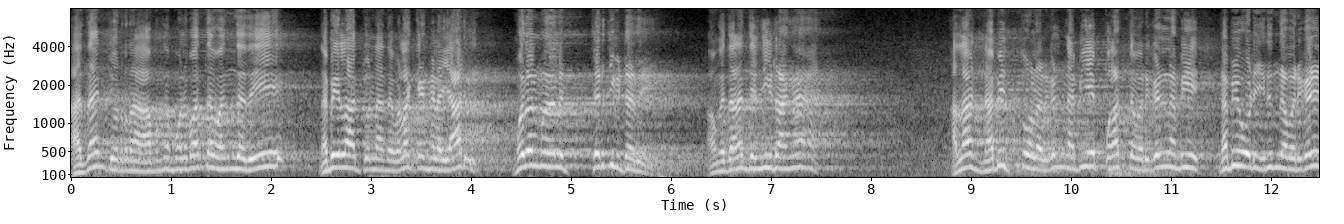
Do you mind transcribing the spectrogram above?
அதான் சொல்றான் அவங்க மூலமா தான் வந்தது. நபிகளா சொன்ன அந்த விளக்கங்களை யாரு முதல் முதல்ல தெரிஞ்சுக்கிட்டது? அவங்க தானே தெரிஞ்சுக்கிட்டாங்க. அதான் நபித்தோழர்கள் நபியை பார்த்தவர்கள் நபி நபியோடு இருந்தவர்கள்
